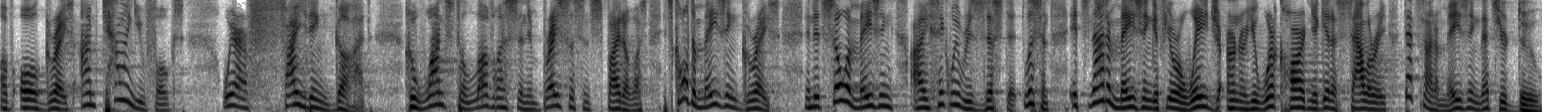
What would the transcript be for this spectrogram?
of all grace. I'm telling you, folks, we are fighting God who wants to love us and embrace us in spite of us. It's called amazing grace. And it's so amazing, I think we resist it. Listen, it's not amazing if you're a wage earner, you work hard and you get a salary. That's not amazing, that's your due.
